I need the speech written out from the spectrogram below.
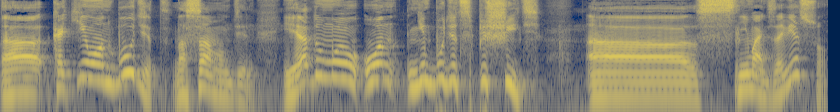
А, каким он будет на самом деле? Я думаю, он не будет спешить а, снимать завесу,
